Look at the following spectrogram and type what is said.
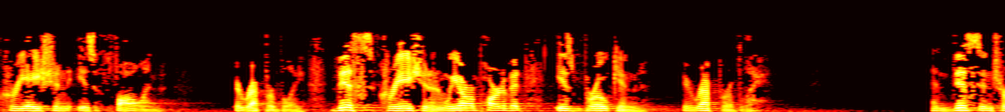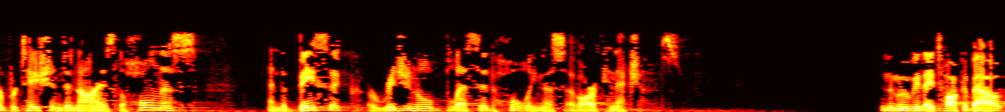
creation is fallen irreparably. This creation, and we are a part of it, is broken irreparably. And this interpretation denies the wholeness and the basic, original, blessed holiness of our connections. In the movie, they talk about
